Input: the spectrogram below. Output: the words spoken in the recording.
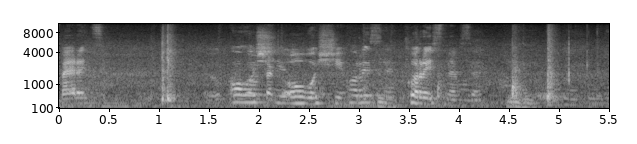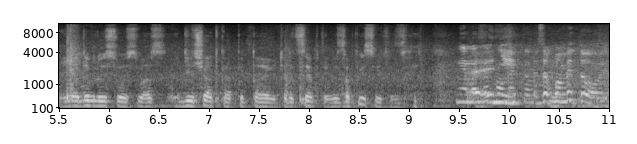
перець, Овочі. так, овочі. корисне. Корисне все. Я дивлюсь, ось вас дівчатка питають рецепти, ви записуєте? Ні, ми Е, Ні, запам'ятовуємо.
